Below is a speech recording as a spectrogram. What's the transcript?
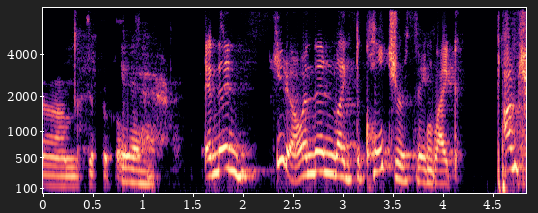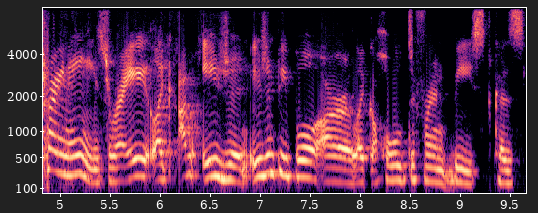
um, difficult. Yeah. And then, you know, and then like the culture thing, like I'm Chinese, right? Like I'm Asian. Asian people are like a whole different beast because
